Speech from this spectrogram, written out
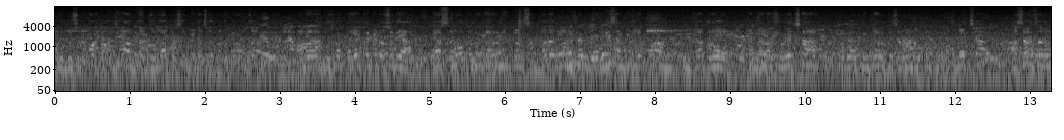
आणि दुसरी गोष्ट म्हणजे आमचा जिल्हा परिषद पीठ दुसरा कलेक्टर पीठ असू द्या या सर्व पत्रकारांनी पण संपादक म्हणून त्यांनी सांगितलं पण तुमच्या थ्रू त्यांना शुभेच्छा किंवा तुमच्यावरती सर्वांना शुभेच्छा. असाच सर्व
